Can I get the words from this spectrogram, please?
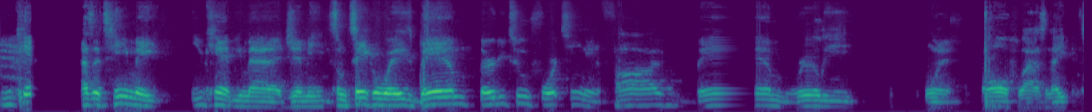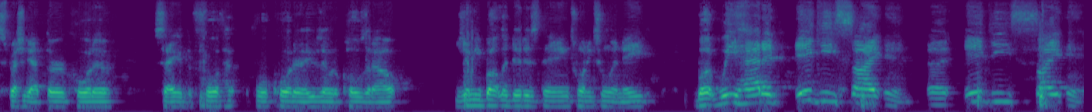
you can't, as a teammate, you can't be mad at Jimmy. Some takeaways Bam, 32, 14, and 5. Bam really went off last night, especially that third quarter. Second, the fourth fourth quarter, he was able to close it out. Jimmy Butler did his thing, 22 and 8. But we had an Iggy sighting, an Iggy sighting.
